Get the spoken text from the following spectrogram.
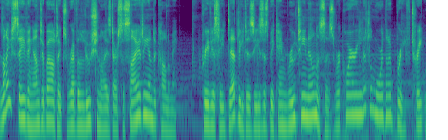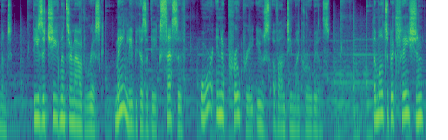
Life-saving antibiotics revolutionised our society and economy. Previously deadly diseases became routine illnesses requiring little more than a brief treatment. These achievements are now at risk, mainly because of the excessive or inappropriate use of antimicrobials. The multiplication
